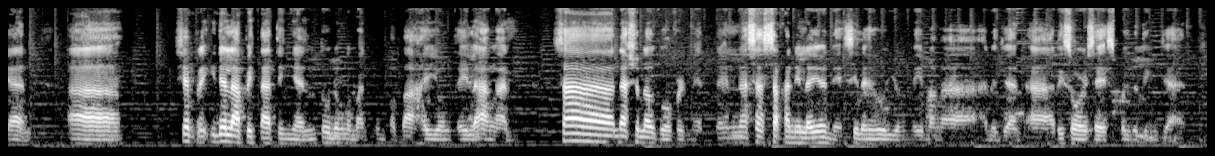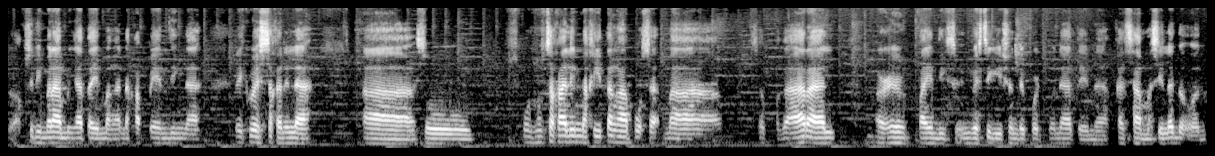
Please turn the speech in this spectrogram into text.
Yan. Ah, Siyempre, inalapit natin yan, tulong naman kung pabahay yung kailangan sa national government. Dahil nasa sa kanila yun eh. Sila yung may mga ano dyan, ah, resources pagdating dyan. So actually marami nga tayong mga nakapending na request sa kanila. Ah, so kung, kung sakaling makita nga po sa, ma, sa pag-aaral or findings investigation report po natin na kasama sila doon,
